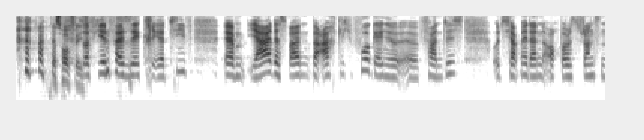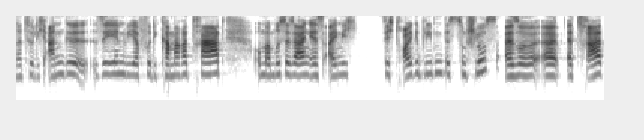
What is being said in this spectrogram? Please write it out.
das hoffe ich. ist auf jeden Fall sehr kreativ. Ähm, ja, das waren beachtliche Vorgänge, äh, fand ich. Und ich habe mir dann auch Boris Johnson natürlich angesehen, wie er vor die Kamera trat. Und man muss ja sagen, er ist eigentlich sich treu geblieben bis zum Schluss. Also äh, er trat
